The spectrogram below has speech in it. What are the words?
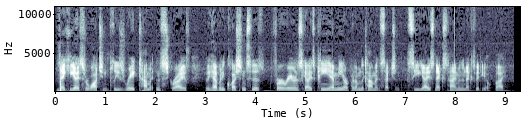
Thank you guys for watching. Please rate, comment, and subscribe. If you have any questions for Agrarian Skies, PM me or put them in the comments section. See you guys next time in the next video. Bye.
